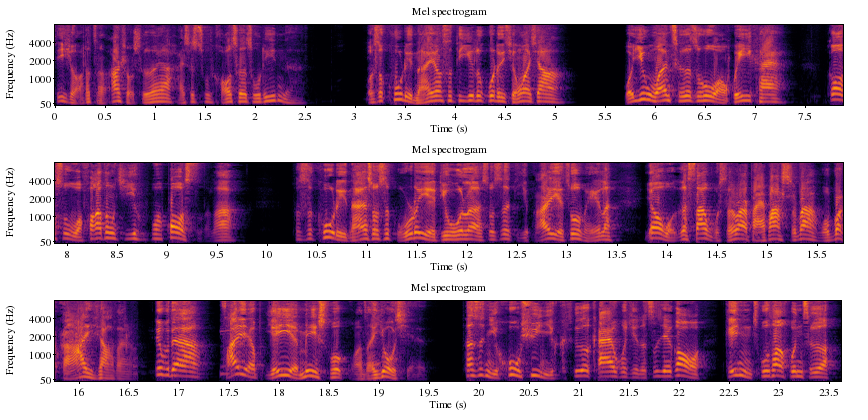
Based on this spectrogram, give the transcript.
这小子整二手车呀，还是租豪车租赁呢？我说库里南要是提溜过来的情况下，我用完车之后往回一开，告诉我发动机爆爆死了，说是库里南，说是轱辘也丢了，说是底盘也做没了。要我个三五十万、百八十万，我不嘎一下子呀，对不对？咱也人也没说管咱要钱，但是你后续你车开过去了，直接告诉我给你出趟婚车，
